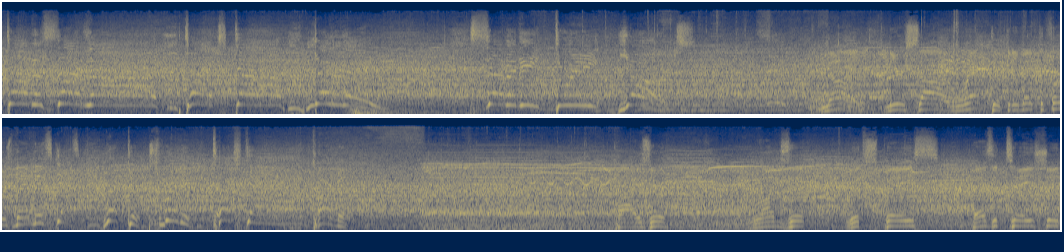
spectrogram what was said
down the sideline. Touchdown Notre Dame. 73 yards. No. Near Rector. Can he make the first man miss? Yes. Rector. Swinging. Touchdown. Cardinal. Kizer runs it with space. Hesitation.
